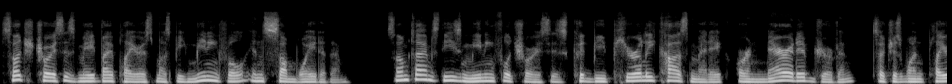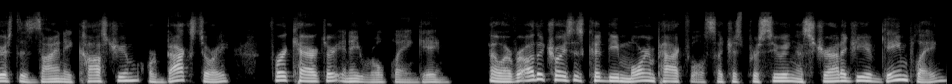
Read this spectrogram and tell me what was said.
Such choices made by players must be meaningful in some way to them. Sometimes these meaningful choices could be purely cosmetic or narrative driven, such as when players design a costume or backstory for a character in a role playing game. However, other choices could be more impactful, such as pursuing a strategy of gameplay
